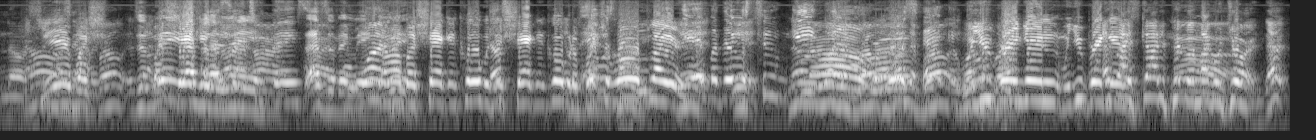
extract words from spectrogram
No, No, see, Yeah, but not, bro. It's to not- me, Shaq that's and what That's I two things. That's what they mean. one, to No, me. but Shaq and Kobe was just Shaq and Kobe, a bunch of role players. Yeah, but there was two No, geeks. it No, bro. bro. It wasn't, bro. It When you bring in, when you bring That's in, like Scottie Pippen and Michael Jordan. That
